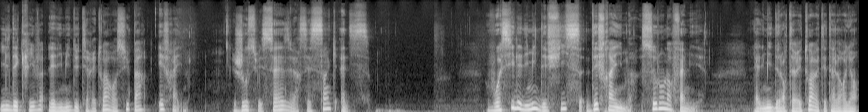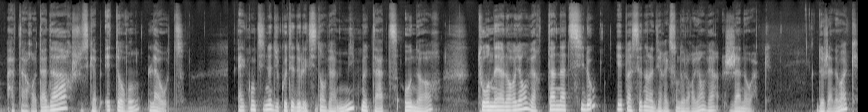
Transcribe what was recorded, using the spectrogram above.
Ils décrivent les limites du territoire reçu par Éphraïm. Josué 16, versets 5 à 10. Voici les limites des fils d'Éphraïm, selon leur famille. La limite de leur territoire était à l'orient Atarot-Adar jusqu'à Étoron, la haute. Elle continuait du côté de l'Occident vers Mikmetat, au nord, tournait à l'orient vers Tanat-Silo et passait dans la direction de l'orient vers Janoak. De Janoak,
